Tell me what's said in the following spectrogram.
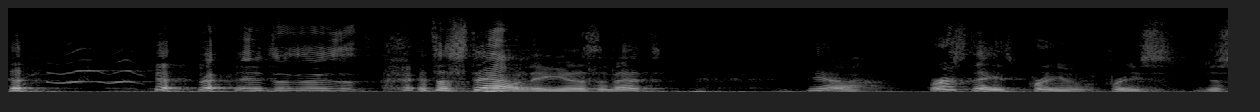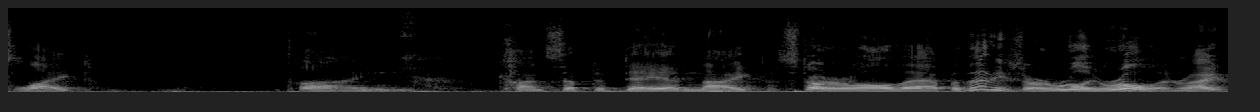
it's, astounding, isn't it? Yeah. First day is pretty, pretty just light time concept of day and night, started all that, but then he started really rolling, right?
